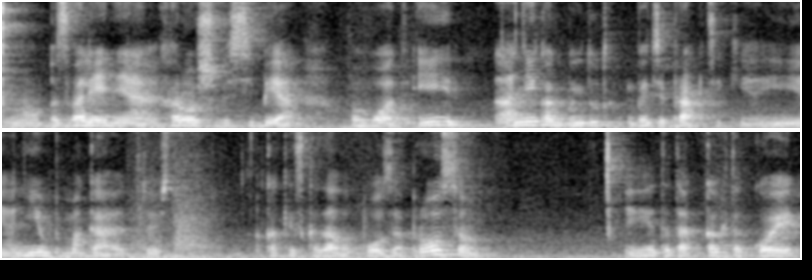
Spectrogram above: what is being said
э, позволение хорошего себе, вот, и они как бы идут в эти практики, и они им помогают, то есть, как я сказала, по запросу, и это так, как такой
